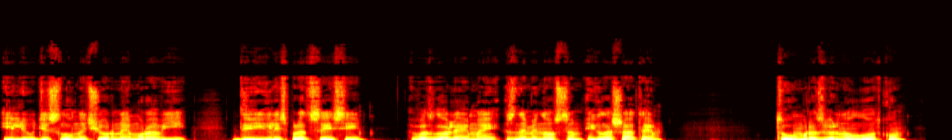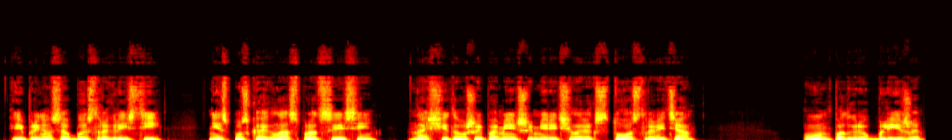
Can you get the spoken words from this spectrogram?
и люди, словно черные муравьи, двигались процессии, возглавляемой знаменосцем и глашатаем. Том развернул лодку и принялся быстро грести, не спуская глаз с процессии, насчитывавшей по меньшей мере человек сто островитян. Он подгреб ближе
